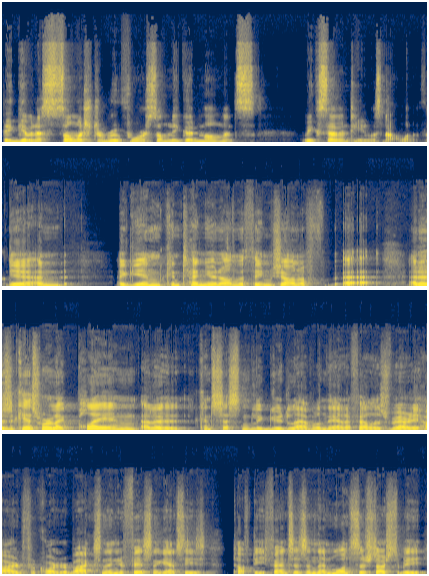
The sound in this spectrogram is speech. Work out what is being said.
They'd given us so much to root for, so many good moments. Week 17 was not one of them. Yeah, and again, continuing on the theme, Shawn, of uh, it is a case where like playing at a consistently good level in the NFL is very hard for quarterbacks, and then you're facing against these tough defenses, and then once there starts to be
